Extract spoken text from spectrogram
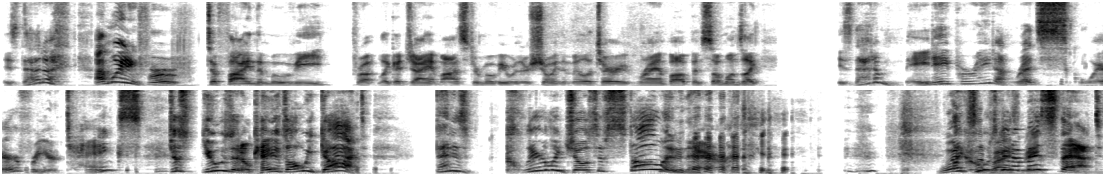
is that a? I'm waiting for to find the movie from like a giant monster movie where they're showing the military ramp up, and someone's like. Is that a May Day parade on Red Square for your tanks? Just use it, okay? It's all we got. That is clearly Joseph Stalin there. Like, who's gonna miss that?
